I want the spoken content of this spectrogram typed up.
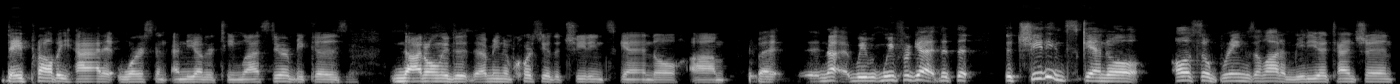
they probably had it worse than any other team last year because mm-hmm. not only did I mean, of course, you had the cheating scandal, um, but not, we we forget that the the cheating scandal also brings a lot of media attention.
